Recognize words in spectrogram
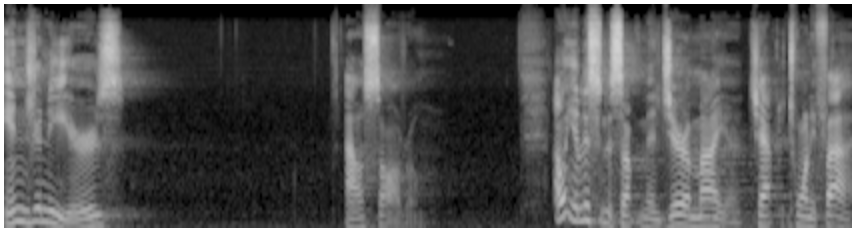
engineers our sorrow. I want you to listen to something in Jeremiah chapter 25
